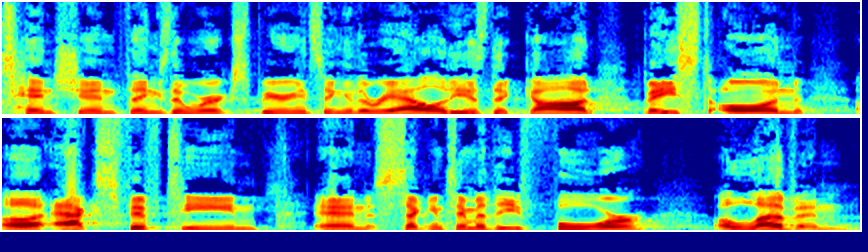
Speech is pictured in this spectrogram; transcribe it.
Tension, things that we're experiencing. And the reality is that God, based on uh, Acts 15 and 2 Timothy 4, 11,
